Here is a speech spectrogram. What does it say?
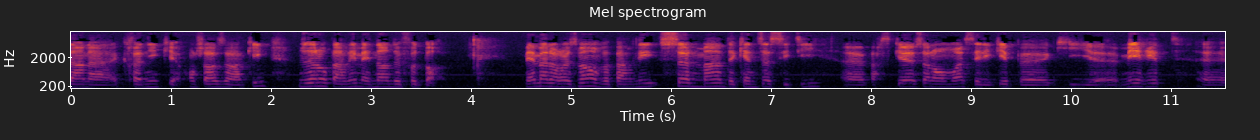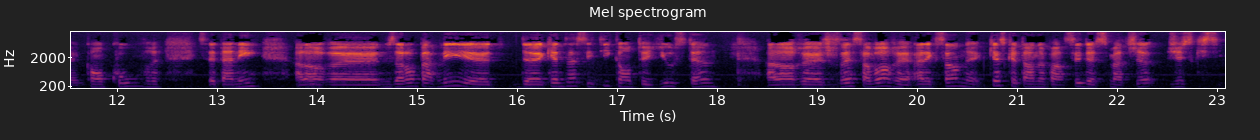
dans la chronique On Jazz de Hockey. Nous allons parler maintenant de football. Mais malheureusement, on va parler seulement de Kansas City parce que, selon moi, c'est l'équipe qui mérite euh, qu'on couvre cette année. Alors, euh, nous allons parler euh, de Kansas City contre Houston. Alors, je voudrais savoir, Alexandre, qu'est-ce que tu en as pensé de ce match-là jusqu'ici?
